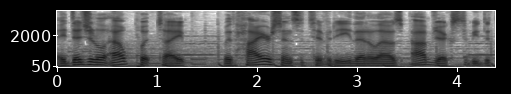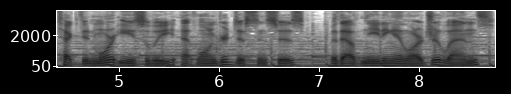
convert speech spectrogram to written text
a digital output type with higher sensitivity that allows objects to be detected more easily at longer distances without needing a larger lens,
